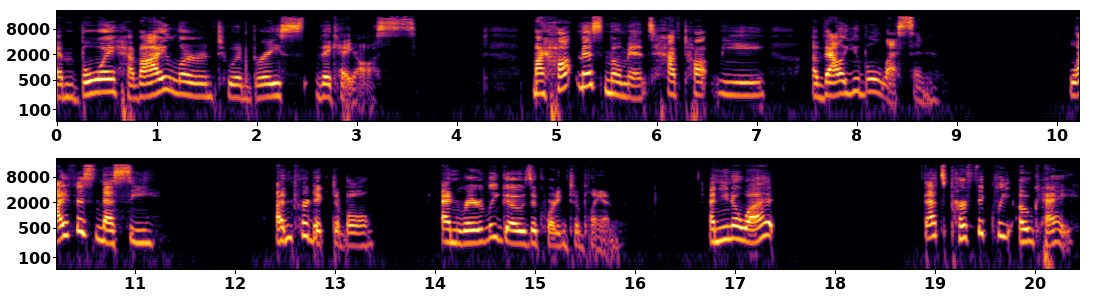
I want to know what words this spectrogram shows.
and boy, have I learned to embrace the chaos. My hot mess moments have taught me a valuable lesson. Life is messy, unpredictable, and rarely goes according to plan. And you know what? That's perfectly okay.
